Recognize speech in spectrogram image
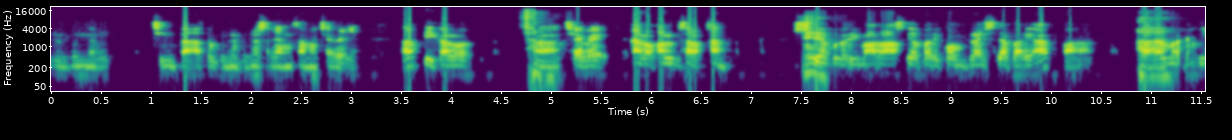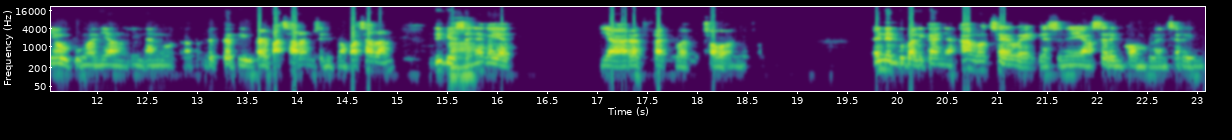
benar-benar cinta atau benar-benar sayang sama ceweknya. Tapi kalau eh, cewek kalau kalau misalkan setiap hari marah setiap hari komplain setiap hari apa padahal Ah, mereka punya hubungan yang anu, dekat kayak pacaran bisa dibilang pacaran itu biasanya kayak ya red flag buat cowok Eh, dan kebalikannya kalau cewek biasanya yang sering komplain sering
